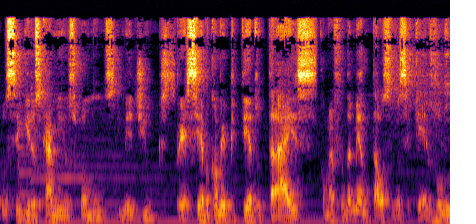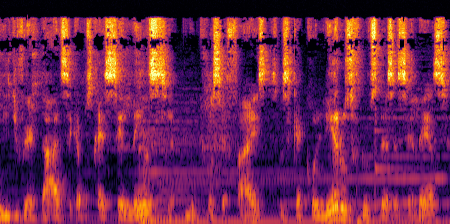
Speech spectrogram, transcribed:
ou seguir os caminhos comuns e medíocres. Perceba como epiteto traz, como é fundamental se você quer evoluir de verdade, se quer buscar excelência no que você faz, se você quer colher os frutos dessa excelência,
